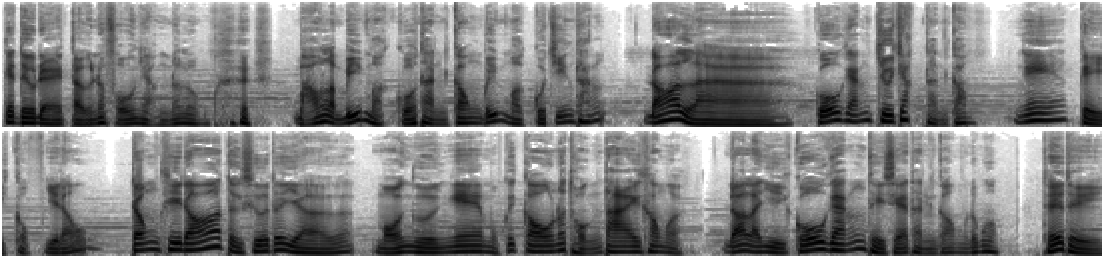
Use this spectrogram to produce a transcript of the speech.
Cái tiêu đề tự nó phủ nhận nó luôn. Bảo là bí mật của thành công, bí mật của chiến thắng. Đó là cố gắng chưa chắc thành công. Nghe kỳ cục gì đâu. Trong khi đó, từ xưa tới giờ mọi người nghe một cái câu nó thuận tai không à? Đó là gì? Cố gắng thì sẽ thành công, đúng không? Thế thì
